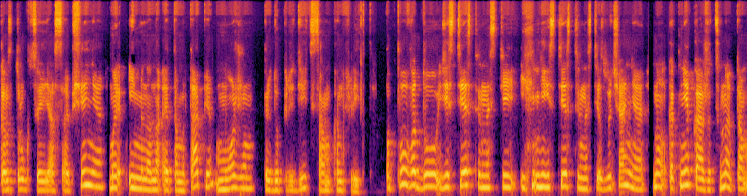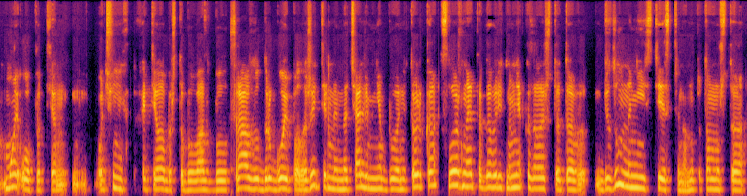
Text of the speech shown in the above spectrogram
конструкции я сообщения, мы именно на этом этапе можем предупредить сам конфликт. По поводу естественности и неестественности звучания, ну, как мне кажется, ну, это мой опыт. Я очень хотела бы, чтобы у вас был сразу другой положительный. Вначале мне было не только сложно это говорить, но мне казалось, что это безумно неестественно, ну, потому что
